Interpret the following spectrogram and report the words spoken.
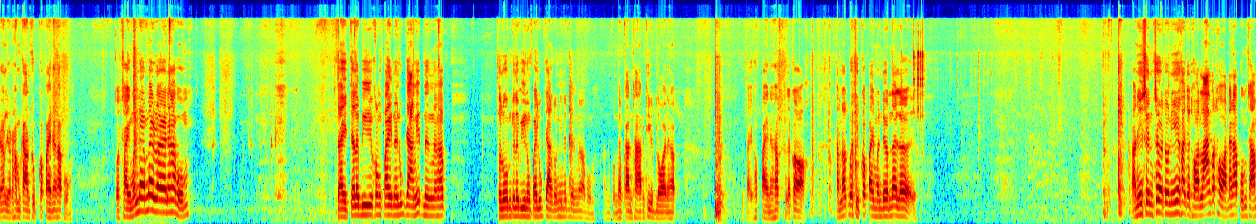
นะเดี๋ยวทำการทุบเข้าไปนะครับผมก็ใส่เหมือนเดิมได้เลยนะครับผมใส่จระบีลงไปในลูกยางนิดนึงนะครับสโลมจระบีลงไปลูกยางตัวนี้นิดนึงนะครับผมอันนี้ผมทำการทาเป็นที่เรียบร้อยนะครับ ใส่เข้าไปนะครับ แล้วก็คันน็อตเบอร์สิบเข้าไปเหมือนเดิมได้เลย อันนี้เซนเซอร์ตัวนี้ใครจะถอดล้างก็ถอดนะครับ ผมสาม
